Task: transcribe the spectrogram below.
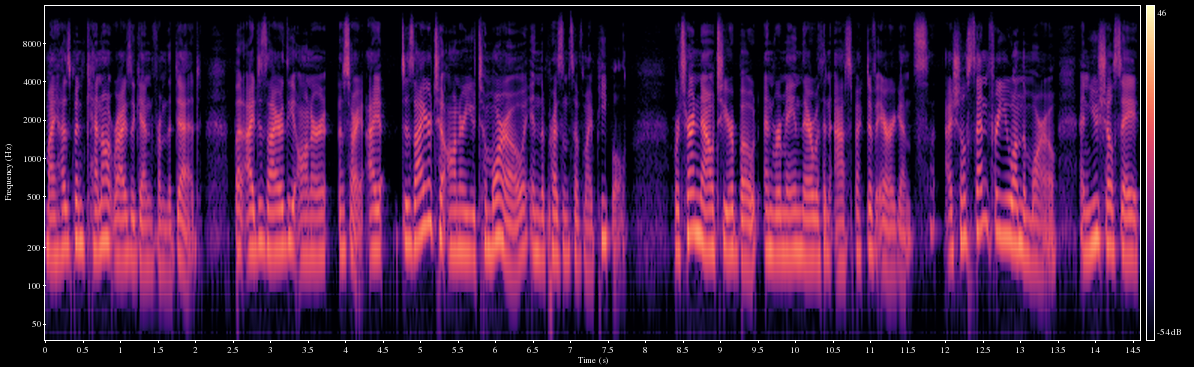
My husband cannot rise again from the dead, but I desire the honor. uh, Sorry, I desire to honor you tomorrow in the presence of my people. Return now to your boat and remain there with an aspect of arrogance. I shall send for you on the morrow, and you shall say."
